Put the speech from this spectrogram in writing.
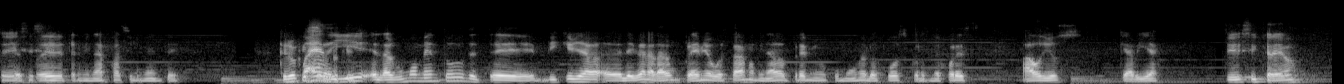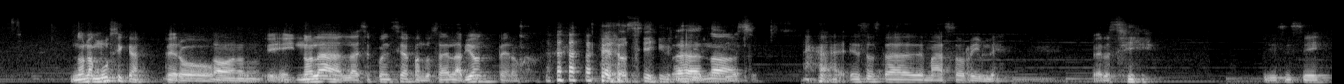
Sí, se puede determinar fácilmente. Creo que por ahí en algún momento vi que ya eh, le iban a dar un premio o estaba nominado premio como uno de los juegos con los mejores audios que había. Sí, sí, creo. No la música, pero. No, no, no. Y, no la, la, secuencia cuando sale el avión, pero. pero sí. no. Eso está de más horrible. Pero sí. Sí, sí, sí.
